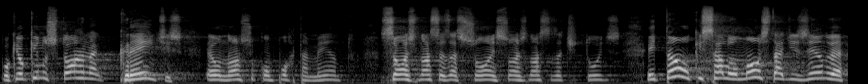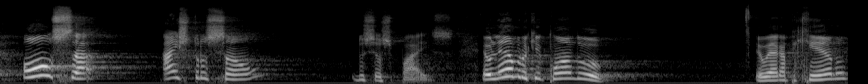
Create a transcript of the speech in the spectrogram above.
Porque o que nos torna crentes é o nosso comportamento, são as nossas ações, são as nossas atitudes. Então, o que Salomão está dizendo é: ouça a instrução dos seus pais. Eu lembro que quando eu era pequeno,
